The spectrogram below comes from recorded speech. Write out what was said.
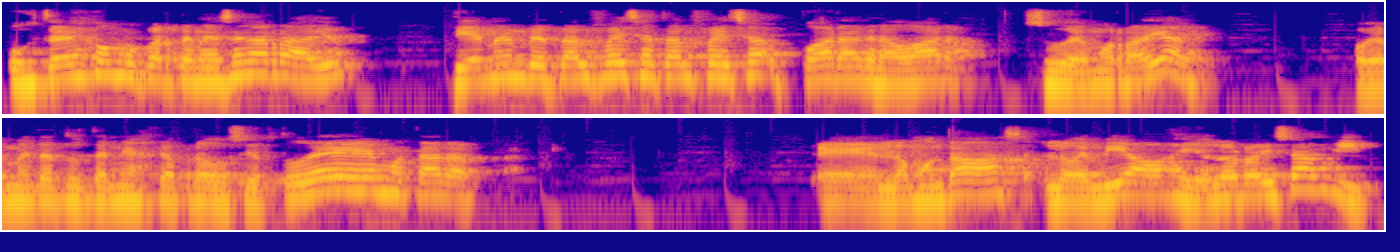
ustedes como pertenecen a radio, tienen de tal fecha a tal fecha para grabar su demo radial. Obviamente tú tenías que producir tu demo, tal, tal, tal. Eh, lo montabas, lo enviabas, ellos lo revisaban y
